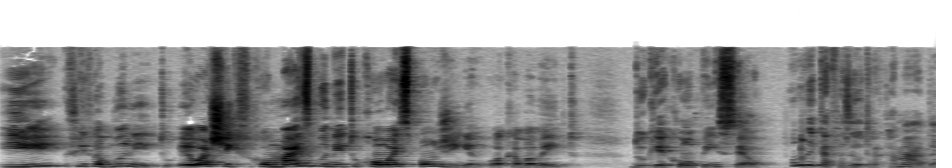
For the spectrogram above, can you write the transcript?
e fica bonito. Eu achei que ficou mais bonito com a esponjinha, o acabamento, do que com o pincel. Vamos tentar fazer outra camada?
